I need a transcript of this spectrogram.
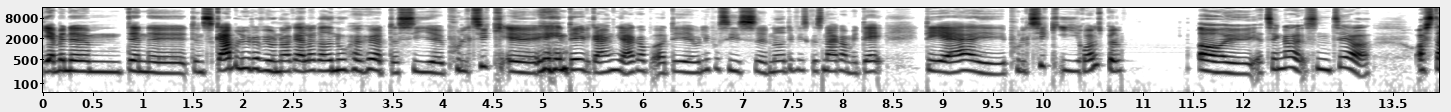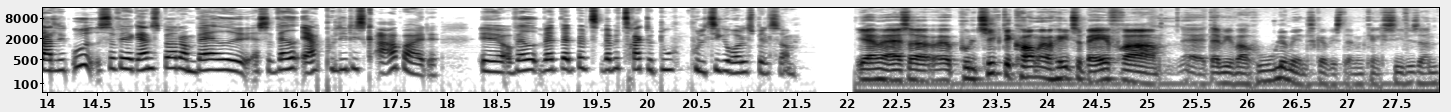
Jamen, øhm, den, øh, den skarpe lytter vil jo nok allerede nu have hørt dig sige øh, politik øh, en del gange, Jakob, og det er jo lige præcis øh, noget af det, vi skal snakke om i dag. Det er øh, politik i rollespil. Og øh, jeg tænker sådan til at, at starte lidt ud, så vil jeg gerne spørge dig om, hvad, øh, altså, hvad er politisk arbejde? Øh, og hvad, hvad, hvad, hvad, hvad betragter du politik i rollespil som? Jamen altså, øh, politik det kommer jo helt tilbage fra, øh, da vi var hulemennesker, hvis man kan sige det sådan.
